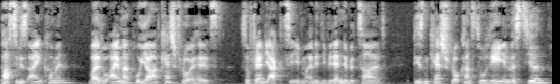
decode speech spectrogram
Passives Einkommen, weil du einmal pro Jahr Cashflow erhältst, sofern die Aktie eben eine Dividende bezahlt. Diesen Cashflow kannst du reinvestieren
